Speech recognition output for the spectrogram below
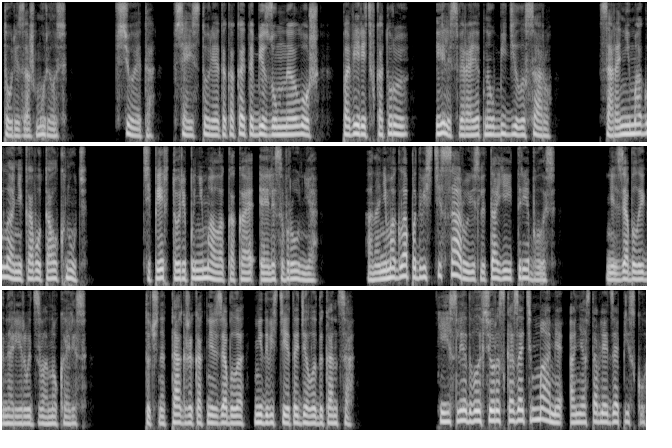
Тори зажмурилась. Все это, вся история — это какая-то безумная ложь, поверить в которую Элис, вероятно, убедила Сару. Сара не могла никого толкнуть. Теперь Тори понимала, какая Элис врунья. Она не могла подвести Сару, если та ей требовалась. Нельзя было игнорировать звонок Элис. Точно так же, как нельзя было не довести это дело до конца. Ей следовало все рассказать маме, а не оставлять записку,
